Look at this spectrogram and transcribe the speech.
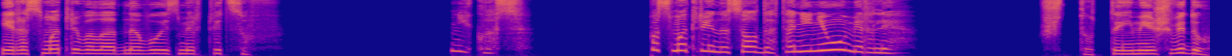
и рассматривала одного из мертвецов. «Никлас, посмотри на солдат, они не умерли!» «Что ты имеешь в виду?»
